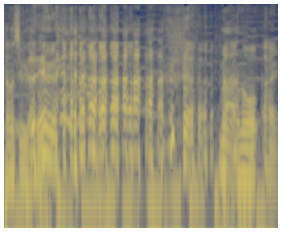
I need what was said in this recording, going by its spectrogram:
楽しみだね。まああのはい。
